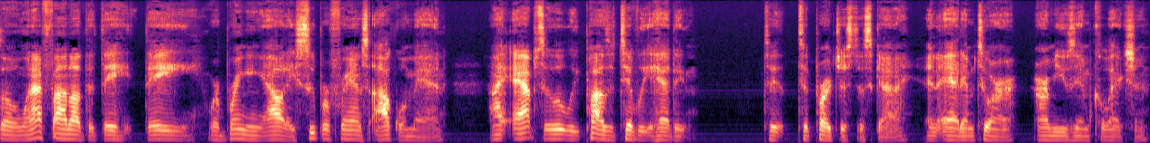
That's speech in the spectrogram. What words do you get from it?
So when I found out that they they were bringing out a Super Friends Aquaman, I absolutely positively had to to to purchase this guy and add him to our our museum collection.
